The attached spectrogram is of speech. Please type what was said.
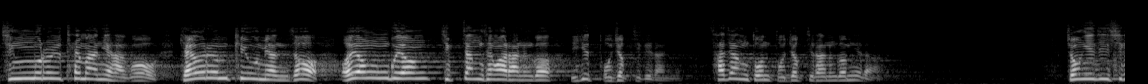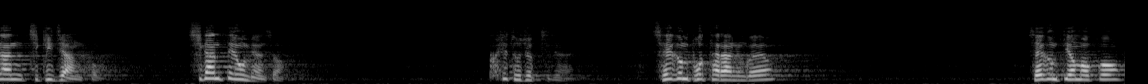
직무를 태만히 하고 게으름 피우면서 어영부영 직장 생활하는 거 이게 도적질이라는 거예요. 사장 돈 도적질 하는 겁니다. 정해진 시간 지키지 않고 시간 때우면서 그게 도적질이라는 거예요. 세금 포탈하는 거예요. 세금 떼어먹고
